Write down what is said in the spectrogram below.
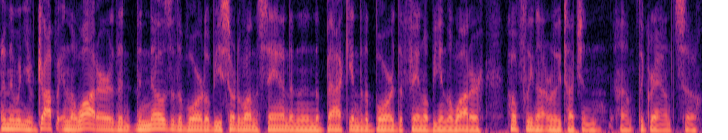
and then when you drop it in the water the the nose of the board will be sort of on the sand and then the back end of the board the fin will be in the water hopefully not really touching um, the ground so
